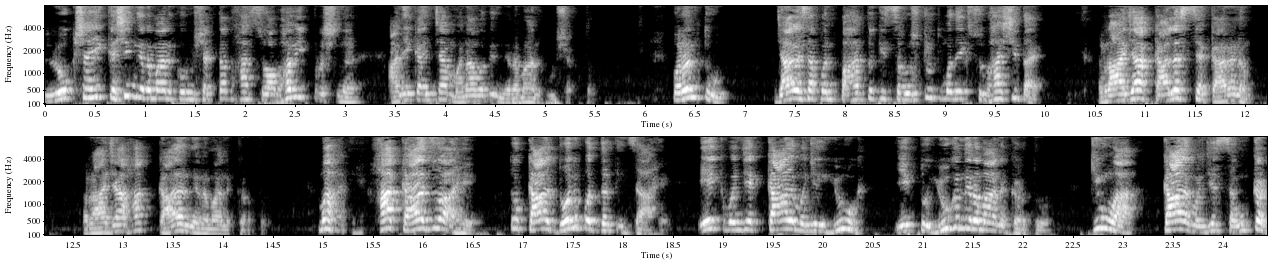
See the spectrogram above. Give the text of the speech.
लोकशाही कशी निर्माण करू शकतात हा स्वाभाविक प्रश्न अनेकांच्या मनामध्ये निर्माण होऊ शकतो. परंतु ज्यावेळेस आपण पाहतो की संस्कृतमध्ये एक सुभाषित आहे राजा कालस्य कारणम राजा हा काळ निर्माण करतो. मग हा काळ जो आहे तो काळ दोन पद्धतीचा आहे. एक म्हणजे काळ म्हणजे युग एक तो युग निर्माण करतो. किंवा काळ म्हणजे संकट.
